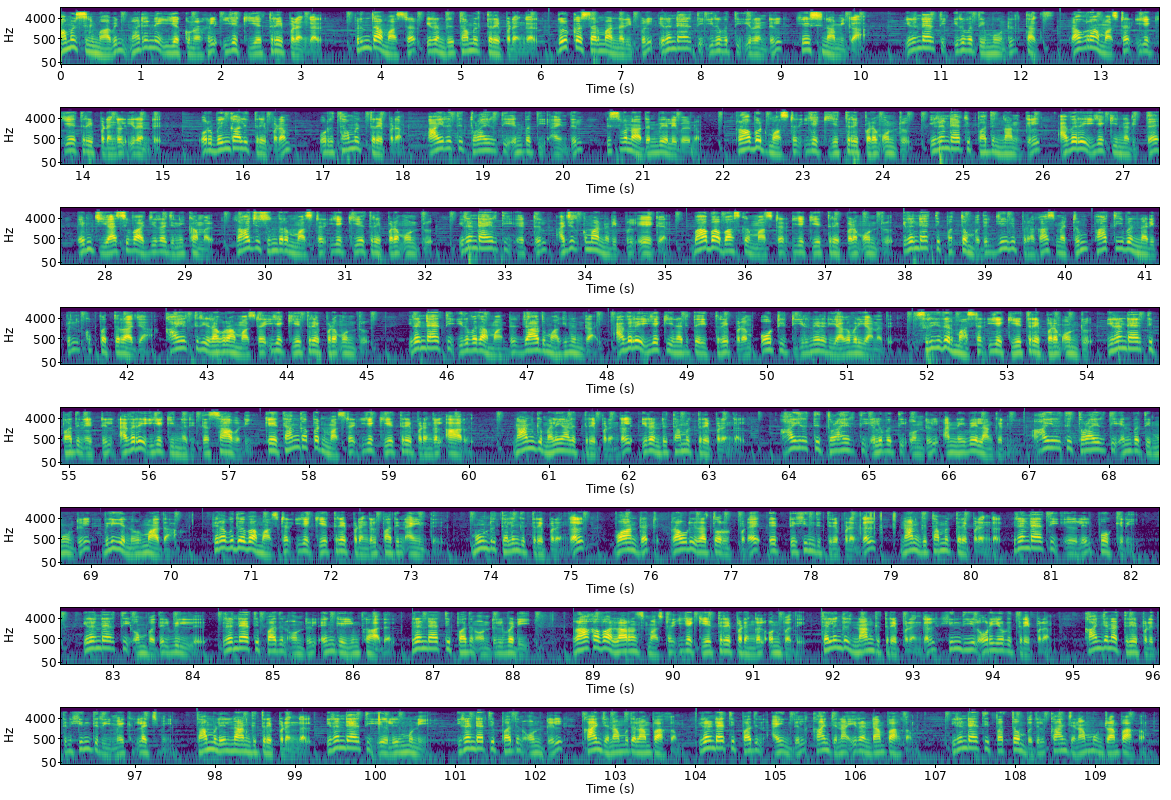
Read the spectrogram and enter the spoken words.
தமிழ் சினிமாவின் நடன இயக்குனர்கள் இயக்கிய திரைப்படங்கள். பிருந்தா மாஸ்டர் இரண்டு தமிழ் திரைப்படங்கள். துல்கர் சர்மா நடிப்பில் இரண்டாயிரத்தி இருபத்தி இரண்டில் ஹேசினாமிகா இரண்டாயிரத்தி இருபத்தி மூன்றில் தக்ஸ். ரவுரா மாஸ்டர் இயக்கிய திரைப்படங்கள் இரண்டு. ஒரு பெங்காலி திரைப்படம் ஒரு தமிழ் திரைப்படம். ஆயிரத்தி தொள்ளாயிரத்தி எண்பத்தி ஐந்தில் விஸ்வநாதன் வேலை வேணும் ராபர்ட் மாஸ்டர் இயக்கிய திரைப்படம் ஒன்று. இரண்டாயிரத்தி பதினான்கில் அவரை இயக்கி நடித்த எம்ஜிஆர் சிவாஜி ரஜினி கமல் ராஜு சுந்தரம் மாஸ்டர் இயக்கிய திரைப்படம் ஒன்று. இரண்டாயிரத்தி எட்டில் அஜித்குமார் நடிப்பில் ஏகன் பாபா பாஸ்கர் மாஸ்டர் இயக்கிய திரைப்படம் ஒன்று. இரண்டாயிரத்தி பத்தொன்பதில் ஜி வி பிரகாஷ் மற்றும் பார்த்திபன் நடிப்பில் குப்பத்து ராஜா காயத்ரி ரகுராம் மாஸ்டர் இயக்கிய திரைப்படம் ஒன்று. இரண்டாயிரத்தி இருபதாம் ஆண்டு ஜாதுமாகி நின்றாய். அவரே இயக்கி நடித்த இத்திரைப்படம் ஓடிடியில் நேரடியாக வெளியானது. ஸ்ரீதர் மாஸ்டர் இயக்கிய திரைப்படம் ஒன்று. இரண்டாயிரத்தி பதினெட்டில் அவரே இயக்கி நடித்த சாவடி. கே. தங்கப்பன் மாஸ்டர் இயக்கிய திரைப்படங்கள் ஆறு. நான்கு மலையாள திரைப்படங்கள் இரண்டு தமிழ் திரைப்படங்கள். ஆயிரத்தி தொள்ளாயிரத்தி எழுபத்தி ஒன்றில் அன்னை வேளாங்கண்ணி. ஆயிரத்தி தொள்ளாயிரத்தி எண்பத்தி மூன்றில் விலியனூர் மாதா. பிரபுதேவா மாஸ்டர் இயக்கிய திரைப்படங்கள் பதினைந்து. மூன்று தெலுங்கு திரைப்படங்கள் வாண்டட் ரவுடி ரத்தோர் உட்பட எட்டு ஹிந்தி திரைப்படங்கள் நான்கு தமிழ் திரைப்படங்கள். இரண்டாயிரத்தி ஏழில் போக்கிரி இரண்டாயிரத்தி ஒன்பதில் வில்லு இரண்டாயிரத்தி பதினொன்றில் எங்கேயும் காதல் இரண்டாயிரத்தி பதினொன்றில் வெடி ராகவா லாரன்ஸ் மாஸ்டர் இயக்கிய திரைப்படங்கள் ஒன்பது. தெலுங்கில் நான்கு திரைப்படங்கள் ஹிந்தியில் ஒரே ஒரு திரைப்படம். காஞ்சனா திரைப்படத்தின் ஹிந்தி ரீமேக் லட்சுமி. தமிழில் நான்கு திரைப்படங்கள். இரண்டாயிரத்தி ஏழில் முனி இரண்டாயிரத்தி பதினொன்றில் காஞ்சனா முதலாம் பாகம். இரண்டாயிரத்தி பதினைந்தில் காஞ்சனா இரண்டாம் பாகம். இரண்டாயிரத்தி பத்தொன்பதில் காஞ்சனா மூன்றாம் பாகம்.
